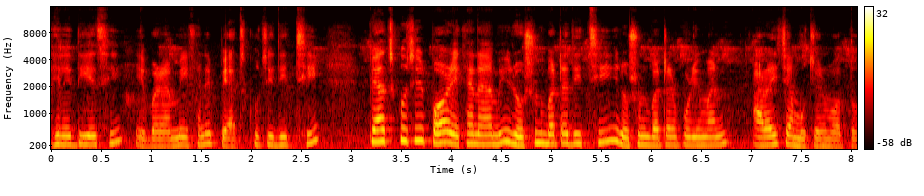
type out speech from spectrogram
ঢেলে দিয়েছি। এবার আমি এখানে পেঁয়াজ কুচি দিচ্ছি। পেঁয়াজ কুচির পর এখানে আমি রসুন বাটা দিচ্ছি। রসুন বাটার পরিমাণ আড়াই চামচের মতো।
